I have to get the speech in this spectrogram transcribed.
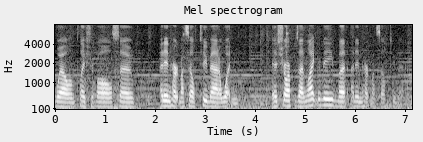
well and place your ball, so I didn't hurt myself too bad. I wasn't as sharp as I'd like to be, but I didn't hurt myself too bad.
